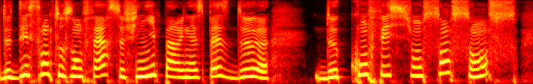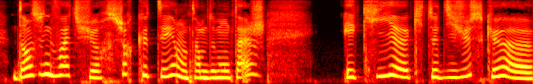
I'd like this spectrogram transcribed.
de descente aux enfers se finit par une espèce de de confession sans sens dans une voiture surcutée en termes de montage et qui euh, qui te dit juste que euh,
